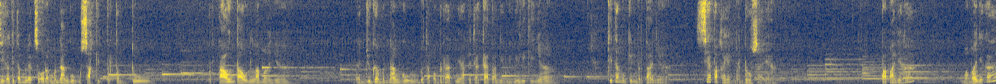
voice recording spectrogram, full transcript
Jika kita melihat seorang menanggung sakit tertentu bertahun-tahun lamanya, dan juga menanggung betapa beratnya kecacatan yang dimilikinya, kita mungkin bertanya, siapakah yang berdosa ya? Papanya kah? Mamanya kah?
